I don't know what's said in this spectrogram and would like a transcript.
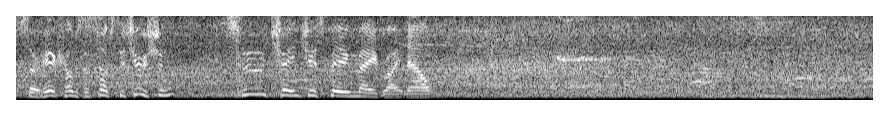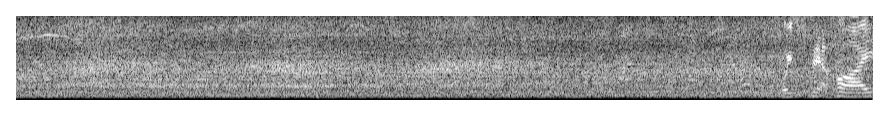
So here comes the substitution. Two changes being made right now. Hoists it high.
